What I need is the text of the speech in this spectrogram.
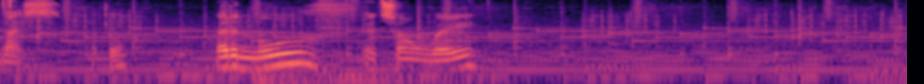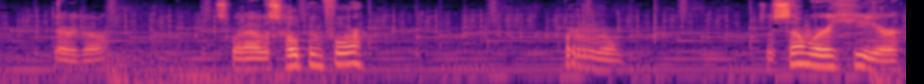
Nice. Okay. Let it move its own way. There we go. That's what I was hoping for. So somewhere here.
